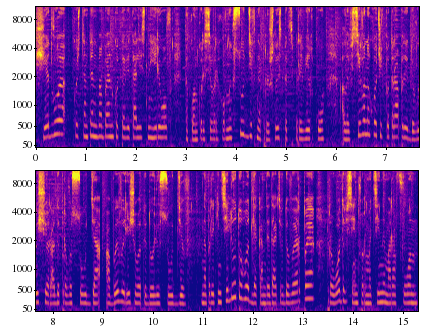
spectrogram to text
Ще двоє Костянтин Бабенко та Віталій Снігірьов на конкурсі верховних суддів не пройшли спецперевірку, але всі вони хочуть потрапити до Вищої ради правосуддя, аби вирішувати долю суддів. Наприкінці лютого для кандидатів до ВРП проводився інформаційний марафон,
